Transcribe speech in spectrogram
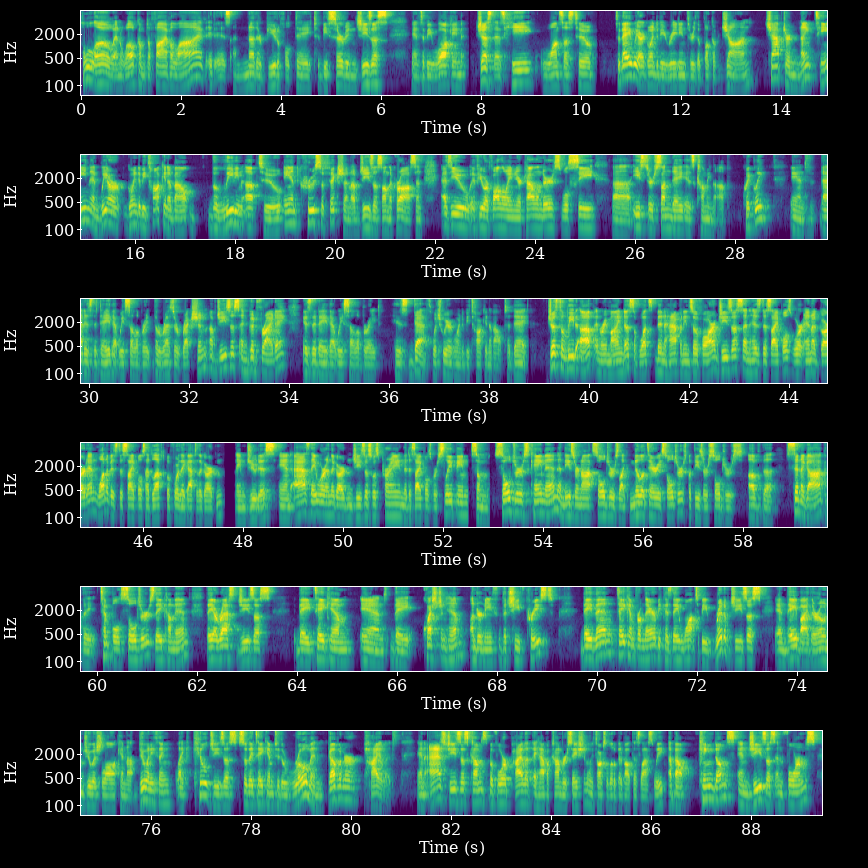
Hello and welcome to Five Alive. It is another beautiful day to be serving Jesus and to be walking just as He wants us to. Today we are going to be reading through the book of John, chapter 19, and we are going to be talking about the leading up to and crucifixion of Jesus on the cross. And as you, if you are following your calendars, we'll see uh, Easter Sunday is coming up quickly. And that is the day that we celebrate the resurrection of Jesus. And Good Friday is the day that we celebrate his death, which we are going to be talking about today. Just to lead up and remind us of what's been happening so far, Jesus and his disciples were in a garden. One of his disciples had left before they got to the garden, named Judas. And as they were in the garden, Jesus was praying. The disciples were sleeping. Some soldiers came in, and these are not soldiers like military soldiers, but these are soldiers of the synagogue, the temple soldiers, they come in, they arrest Jesus, they take him and they question him underneath the chief priest. They then take him from there because they want to be rid of Jesus and they, by their own Jewish law, cannot do anything like kill Jesus. So they take him to the Roman governor Pilate. And as Jesus comes before Pilate, they have a conversation. We talked a little bit about this last week about kingdoms, and Jesus informs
